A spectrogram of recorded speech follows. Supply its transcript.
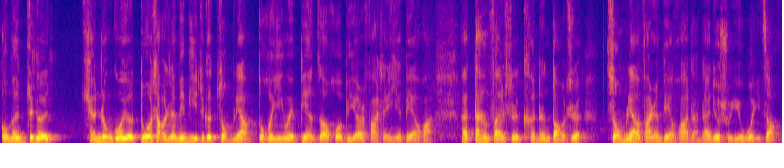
我们这个全中国有多少人民币？这个总量不会因为变造货币而发生一些变化啊。但凡是可能导致总量发生变化的，那就属于伪造。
